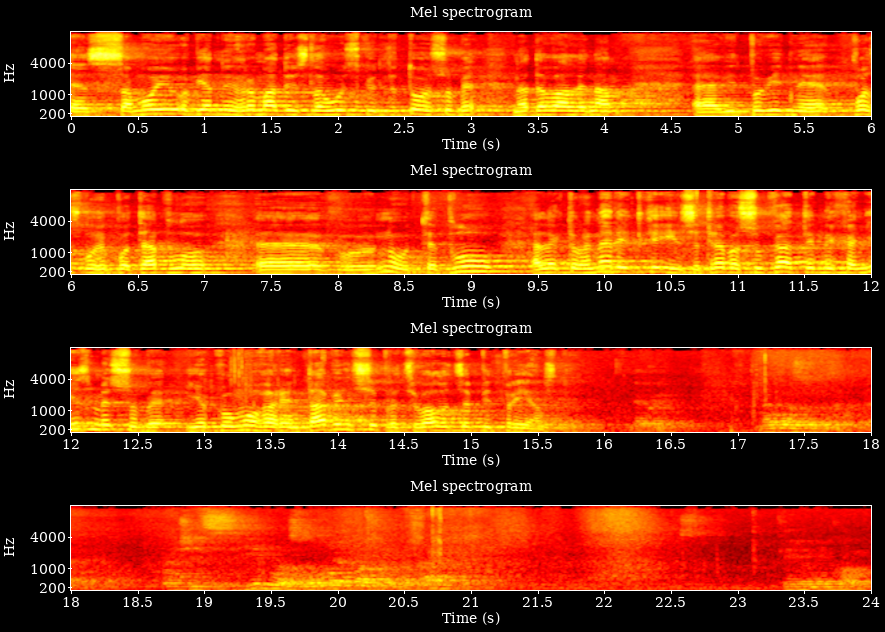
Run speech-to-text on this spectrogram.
е, самою об'єднаною громадою Славутською для того, щоб надавали нам відповідні послуги по теплу, е, ну, теплу, електроенергії таке інше. Треба шукати механізми, щоб якомога рентабельніше працювало це підприємство. Згідно з новою платою керівником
